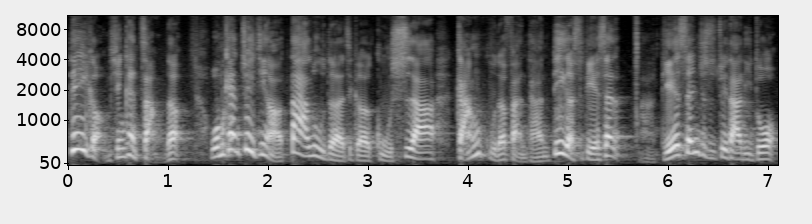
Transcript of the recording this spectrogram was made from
第一个，我们先看涨的。我们看最近啊，大陆的这个股市啊，港股的反弹。第一个是迭升啊，迭升就是最大利多。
